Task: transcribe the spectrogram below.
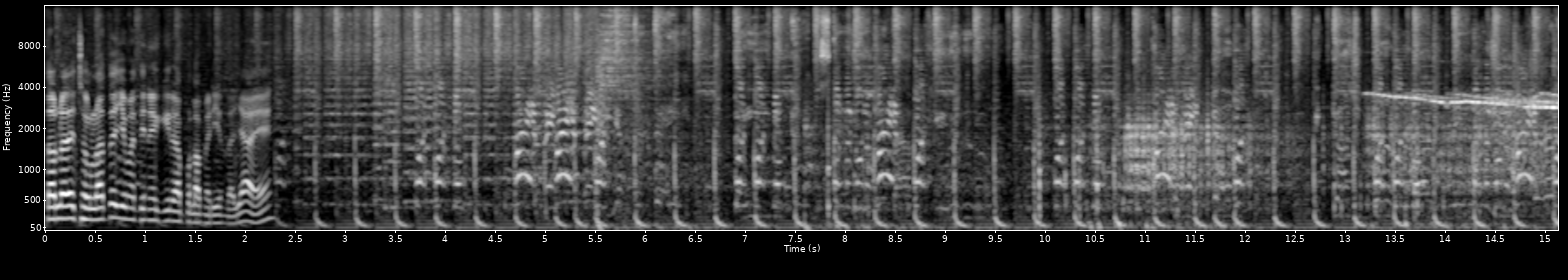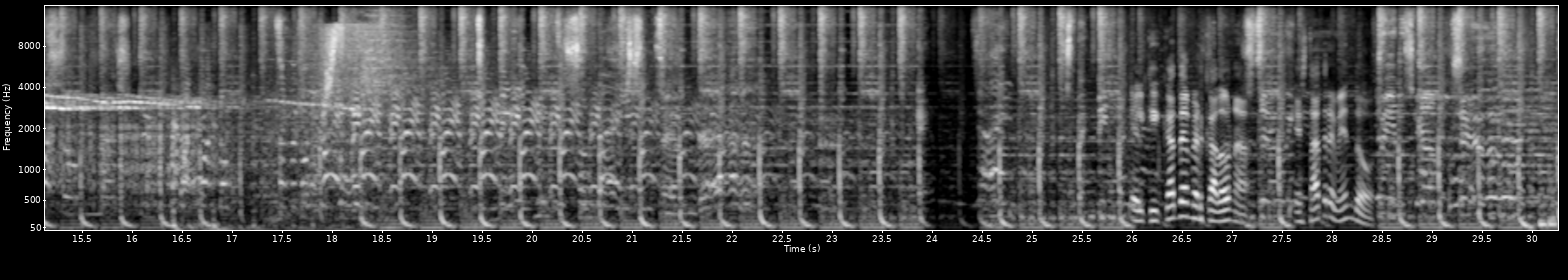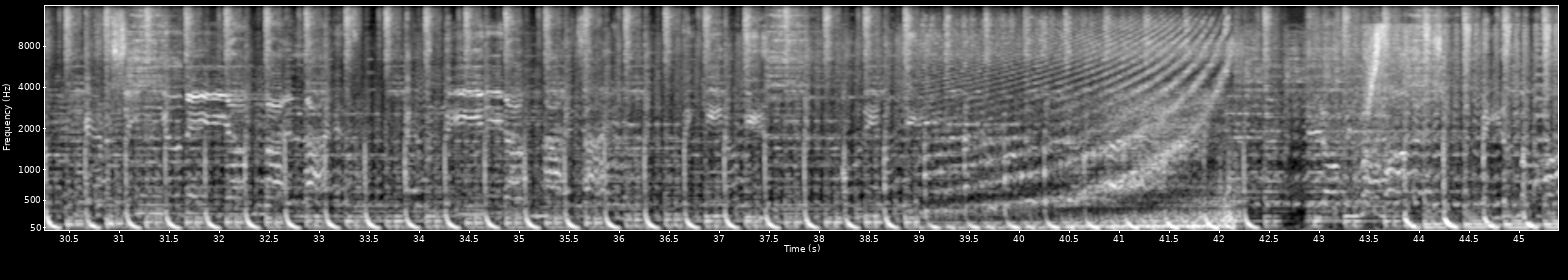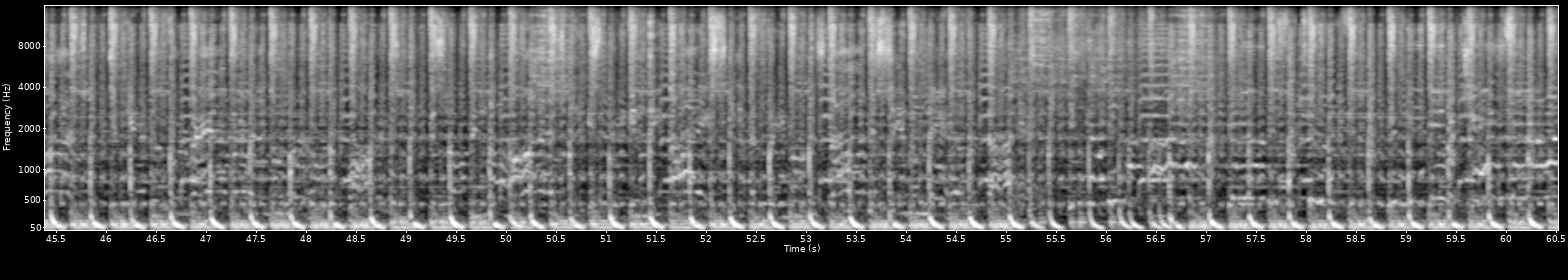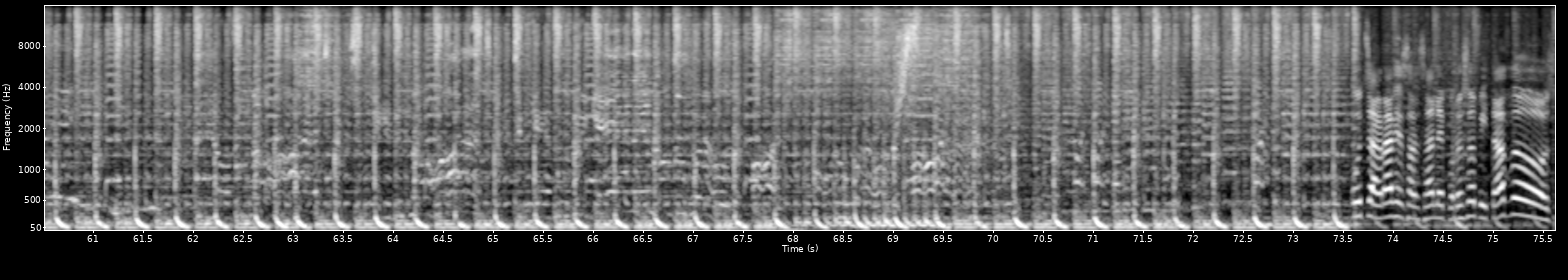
Tanto de chocolate, yo me tiene que ir a por la merienda ya, ¿eh? El Kit Kat de Mercadona. Está tremendo. Muchas gracias, Ansale, por esos pitazos.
